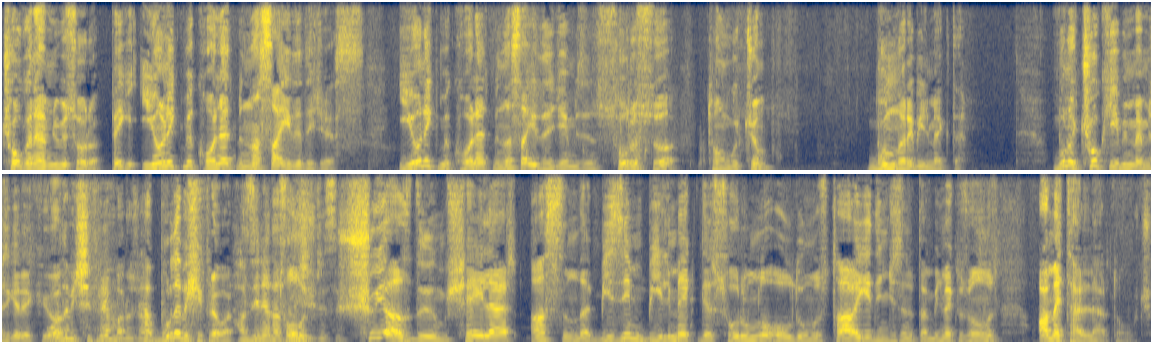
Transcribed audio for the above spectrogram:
çok önemli bir soru. Peki iyonik mi kovalent mi nasıl ayırt edeceğiz? İyonik mi kovalent mi nasıl ayırt edeceğimizin sorusu Tonguç'um bunları bilmekte. Bunu çok iyi bilmemiz gerekiyor. Orada bir şifre mi var hocam? Ha, burada bir şifre var. Hazine Tonguç, şifresi. şu yazdığım şeyler aslında bizim bilmekle sorumlu olduğumuz ta 7. sınıftan bilmekle sorumlu olduğumuz Tonguç.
